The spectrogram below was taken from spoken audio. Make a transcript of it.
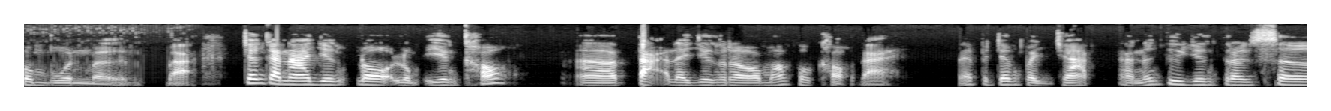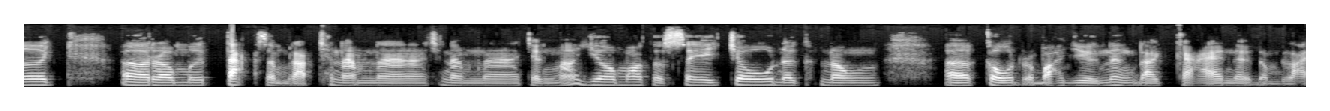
90000បាទអញ្ចឹងកាលណាយើងដកលំអៀងខុសតាក់ដែលយើងរមកក៏ខុសដែរតែបើចឹងប្រយ័ត្នអានឹងគឺយើងត្រូវ search រកមើលតាក់សម្រាប់ឆ្នាំណា ឆ្នាំណាអញ្ចឹងមកយកមកទៅសេចូលនៅក្នុងកូដរបស់យើងនឹងដោយកែនៅតម្លៃ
